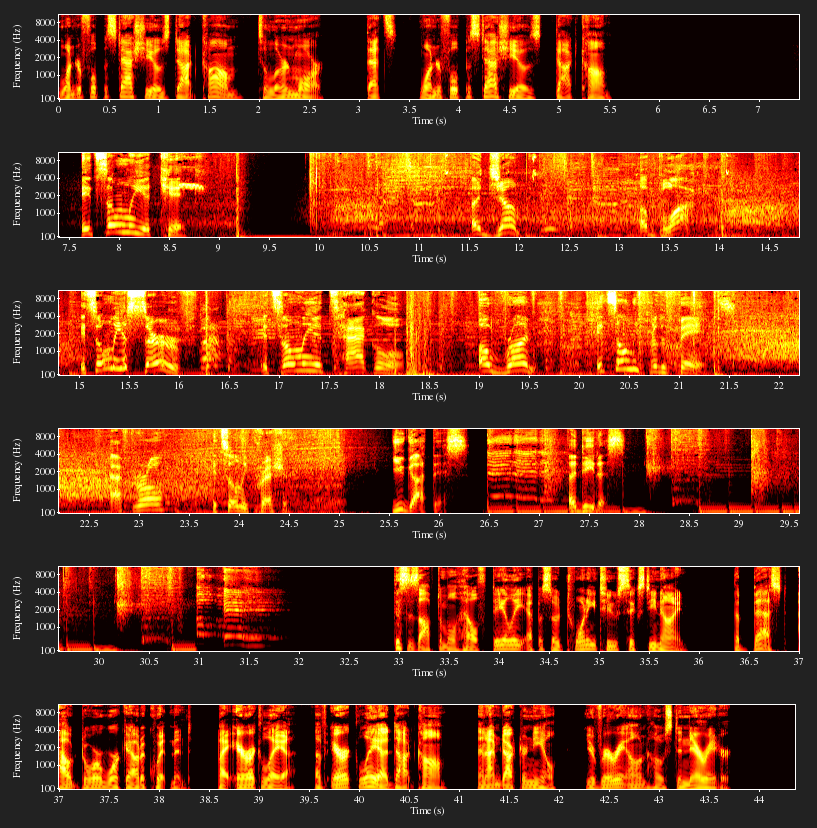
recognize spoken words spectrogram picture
wonderfulpistachios.com to learn more. That's wonderfulpistachios.com. It's only a kick, a jump, a block. It's only a serve. It's only a tackle, a run. It's only for the fans. After all, it's only pressure. You got this. Adidas. This is Optimal Health Daily, episode 2269 The Best Outdoor Workout Equipment by Eric Leija of ericleija.com. And I'm Dr. Neal, your very own host and narrator.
